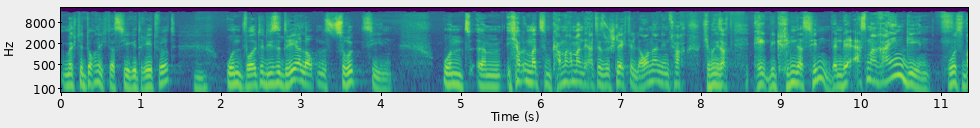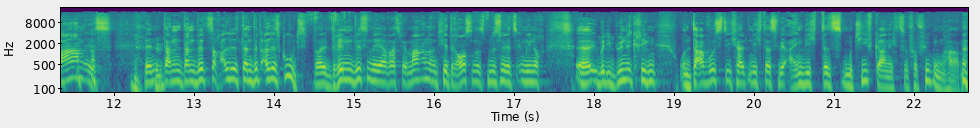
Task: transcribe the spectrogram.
möchte doch nicht, dass hier gedreht wird und wollte diese Dreherlaubnis zurückziehen. Und ähm, ich habe immer zum Kameramann, der hatte so schlechte Laune an dem Tag, ich habe mir gesagt, hey, wir kriegen das hin. Wenn wir erstmal reingehen, wo es warm ist, wenn, dann, dann, wird's doch alles, dann wird alles gut. Weil drinnen wissen wir ja, was wir machen und hier draußen, das müssen wir jetzt irgendwie noch äh, über die Bühne kriegen. Und da wusste ich halt nicht, dass wir eigentlich das Motiv gar nicht zur Verfügung haben.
